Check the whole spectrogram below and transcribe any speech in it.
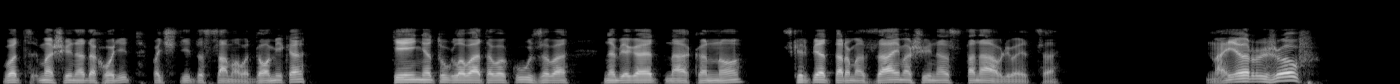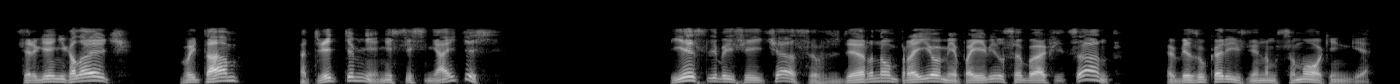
Вот машина доходит почти до самого домика. Тень от угловатого кузова набегает на окно, скрипят тормоза, и машина останавливается. Майор Рыжов? Сергей Николаевич? Вы там? Ответьте мне, не стесняйтесь. Если бы сейчас в дверном проеме появился бы официант в безукоризненном смокинге,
